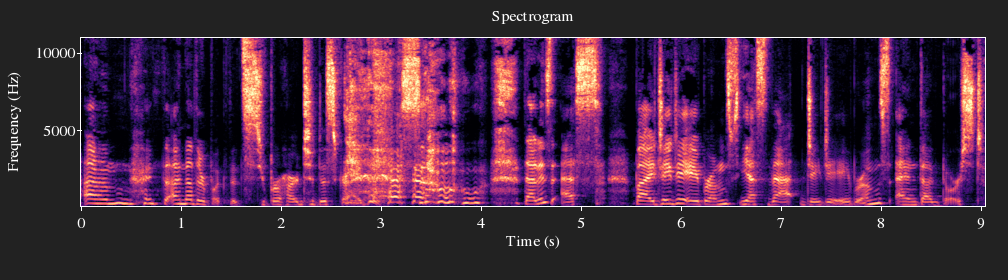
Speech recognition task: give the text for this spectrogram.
Um, another book that's super hard to describe. So that is s by jj abrams yes that jj abrams and doug dorst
